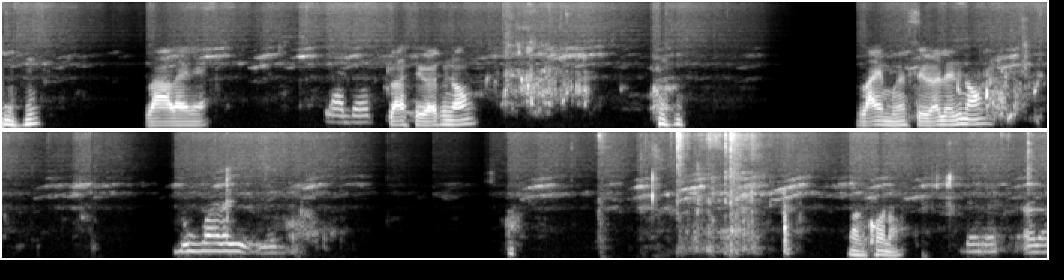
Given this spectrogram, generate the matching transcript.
อือหือปลาอะไรเนี่ยลาดอกปลาเสือพี่น้อง ลายเหมือนเสือเลยพี่น้องดูว่าอะไรอยู่เลยบางคนเนาะได้แล้วเอาละ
